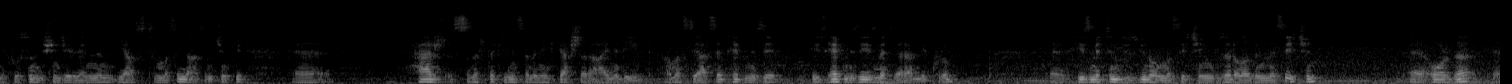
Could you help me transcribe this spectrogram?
Nüfusun düşüncelerinin yansıtılması lazım. Çünkü e, her sınıftaki insanın ihtiyaçları aynı değil. Ama siyaset hepimizi hepimize hizmet veren bir kurum. E, hizmetin düzgün olması için, güzel olabilmesi için e, orada e,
